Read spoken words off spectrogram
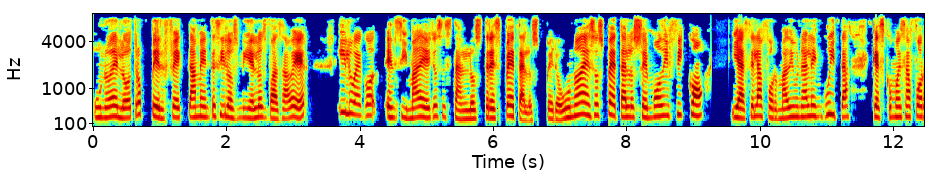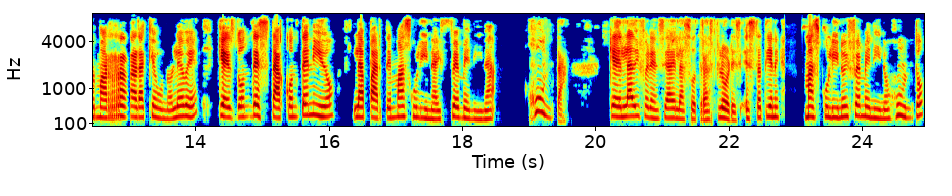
uno del otro, perfectamente si los miden los vas a ver y luego encima de ellos están los tres pétalos, pero uno de esos pétalos se modificó y hace la forma de una lengüita, que es como esa forma rara que uno le ve, que es donde está contenido la parte masculina y femenina junta, que es la diferencia de las otras flores. Esta tiene masculino y femenino junto,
